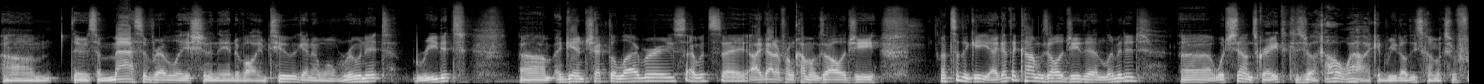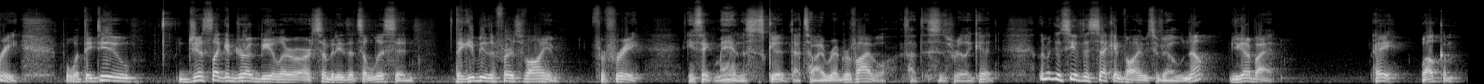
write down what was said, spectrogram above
Um, there's a massive revelation in the end of volume two. Again, I won't ruin it. Read it. Um, again, check the libraries. I would say I got it from Comixology that's how they get you. I got the Comixology, the Unlimited, uh, which sounds great because you're like, oh, wow, I could read all these comics for free. But what they do, just like a drug dealer or somebody that's illicit, they give you the first volume for free. And you think, man, this is good. That's how I read Revival. I thought this is really good. Let me go see if the second volume is available. No, you got to buy it. Hey, welcome.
